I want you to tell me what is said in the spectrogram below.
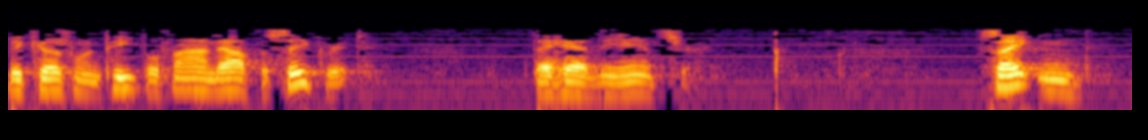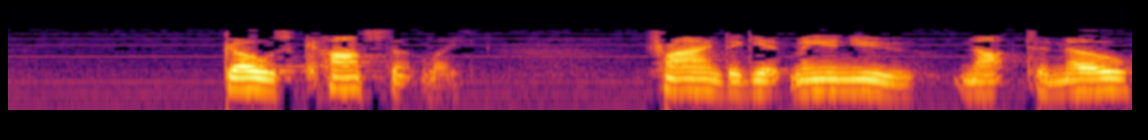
Because when people find out the secret, they have the answer. Satan goes constantly trying to get me and you not to know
